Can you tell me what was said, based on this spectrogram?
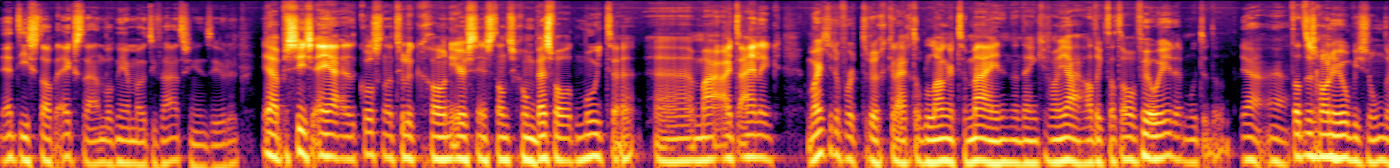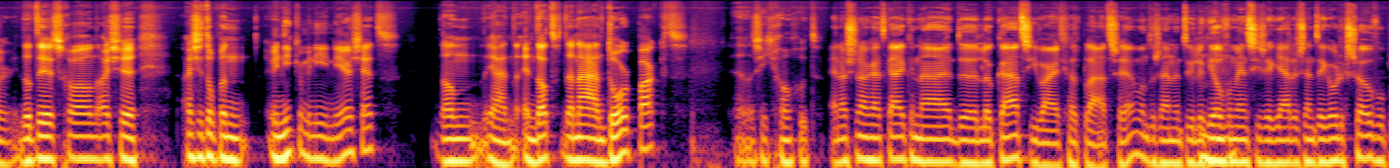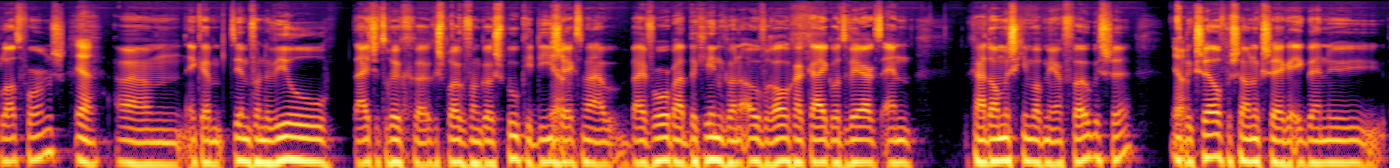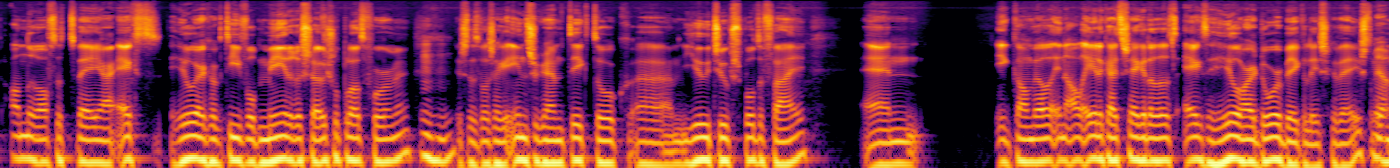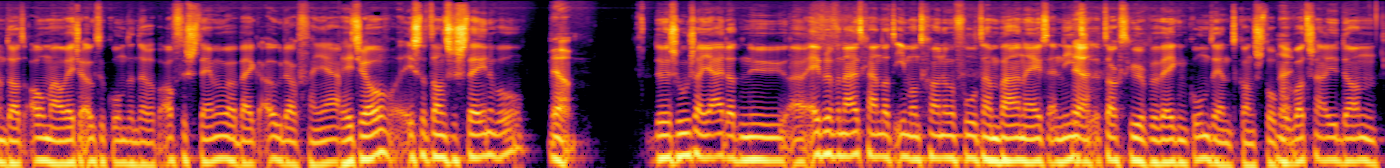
net die stap extra en wat meer motivatie natuurlijk. Ja, precies. En ja, het kost natuurlijk gewoon in eerste instantie gewoon best wel wat moeite. Uh, maar uiteindelijk, wat je ervoor terugkrijgt op lange termijn, dan denk je van ja, had ik dat al veel eerder moeten doen. Ja, ja. Dat is gewoon heel bijzonder. Dat is gewoon als je, als je het op een unieke manier neerzet, dan ja, en dat daarna doorpakt, en dan zit je gewoon goed. En als je dan gaat kijken naar de locatie waar je het gaat plaatsen, hè? want er zijn natuurlijk heel mhm. veel mensen die zeggen, ja, er zijn tegenwoordig zoveel platforms. Ja. Um, ik heb Tim van der Wiel tijdje terug uh, gesproken van Go Spooky. Die zegt, nou, bij voorbaat begin gewoon overal, ga kijken wat werkt en ga dan misschien wat meer focussen. Ja. Wat ik zelf persoonlijk zeggen, ik ben nu anderhalf tot twee jaar echt heel erg actief op meerdere social platformen. Mm -hmm. Dus dat wil zeggen Instagram, TikTok, um, YouTube, Spotify. En ik kan wel in alle eerlijkheid zeggen dat het echt heel hard doorbikkelen is geweest. Ja. Omdat allemaal, weet je, ook de content daarop af te stemmen. Waarbij ik ook dacht van ja, weet je wel, is dat dan sustainable? Ja. Dus hoe zou jij dat nu, uh, even ervan uitgaan dat iemand gewoon een fulltime baan heeft en niet ja. 80 uur per week in content kan stoppen. Nee. Wat zou je dan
